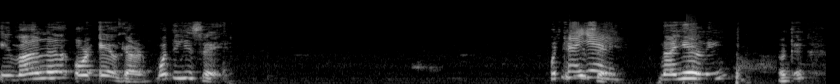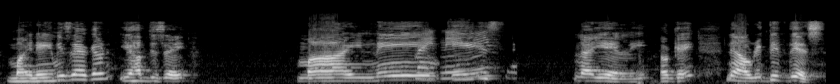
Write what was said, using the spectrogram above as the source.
Ivana, or Edgar? What do you say? What do you say? Nayeli. Okay. My name is Edgar. You have to say, my name, my name is, is Nayeli. Okay. Now repeat this.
